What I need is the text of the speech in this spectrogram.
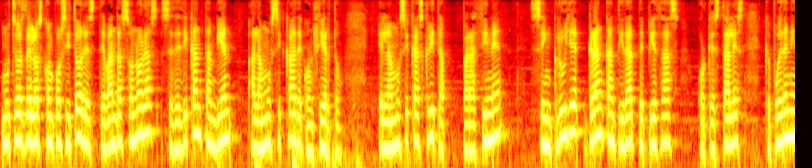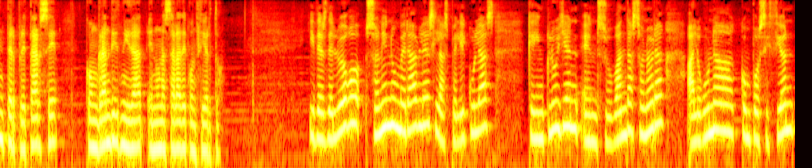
Muchos de los compositores de bandas sonoras se dedican también a la música de concierto. En la música escrita para cine se incluye gran cantidad de piezas orquestales que pueden interpretarse con gran dignidad en una sala de concierto. Y desde luego son innumerables las películas que incluyen en su banda sonora alguna composición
